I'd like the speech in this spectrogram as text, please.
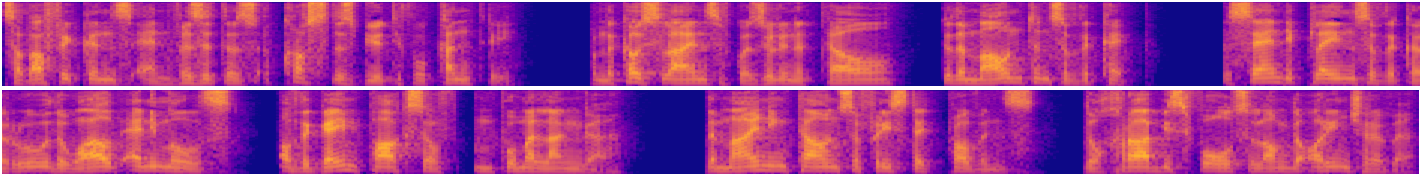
South Africans and visitors across this beautiful country, from the coastlines of KwaZulu-Natal to the mountains of the Cape, the sandy plains of the Karoo, the wild animals of the game parks of Mpumalanga, the mining towns of Free State Province, the Augrabies Falls along the Orange River,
